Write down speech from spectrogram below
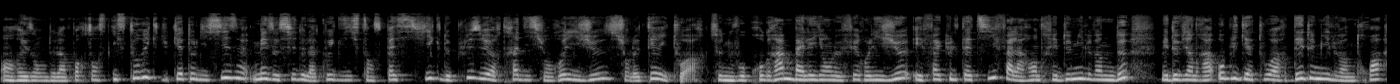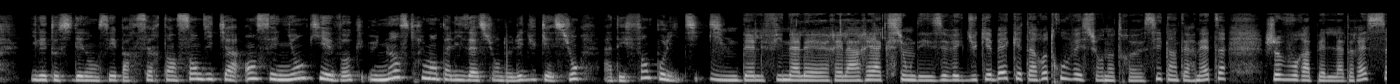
en raison de l'importance historique du catholicisme, mais aussi de la coexistence pacifique de plusieurs traditions religieuses sur le territoire. Ce nouveau programme balayant le fait religieux est facultatif à la rentrée 2022, mais deviendra obligatoire dès 2023 il est aussi dénoncé par certains syndicats enseignants qui évoquent une instrumentalisation de l'éducation à des fins politiques. Delphine Allaire et la réaction des évêques du Québec est à retrouver sur notre site internet. Je vous rappelle l'adresse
